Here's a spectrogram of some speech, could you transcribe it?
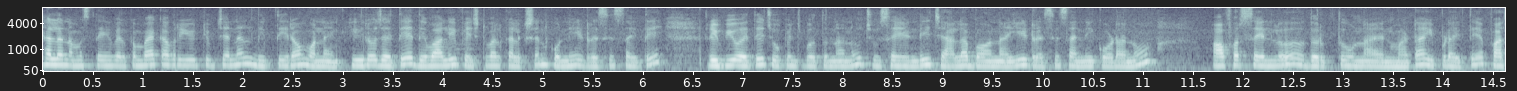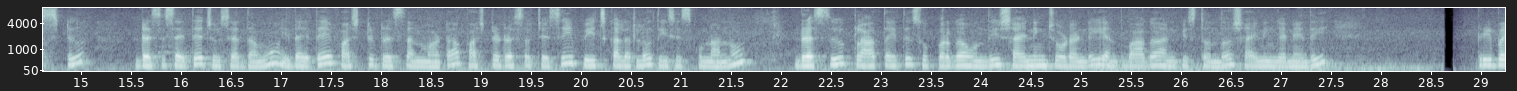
హలో నమస్తే. Welcome back our YouTube channel Deeptiram one nine. ఈరోజు అయితే దివాళీ ఫెస్టివల్ కలెక్షన్ కొన్ని డ్రెస్సెస్ అయితే రివ్యూ అయితే చూపించబోతున్నాను. చూసేయండి చాలా బాగున్నాయి డ్రెస్సెస్ అన్నీ కూడాను. ఆఫర్ సేల్లో దొరుకుతూ ఉన్నాయన్నమాట. ఇప్పుడైతే ఫస్ట్ డ్రెస్సెస్ అయితే చూసేద్దాము. ఇదైతే ఫస్ట్ డ్రెస్ అనమాట ఫస్ట్ డ్రెస్ వచ్చేసి పీచ్ కలర్లో తీసేసుకున్నాను. డ్రెస్ క్లాత్ అయితే సూపర్గా ఉంది. షైనింగ్ చూడండి ఎంత బాగా అనిపిస్తుందో షైనింగ్ అనేది. త్రీ బై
